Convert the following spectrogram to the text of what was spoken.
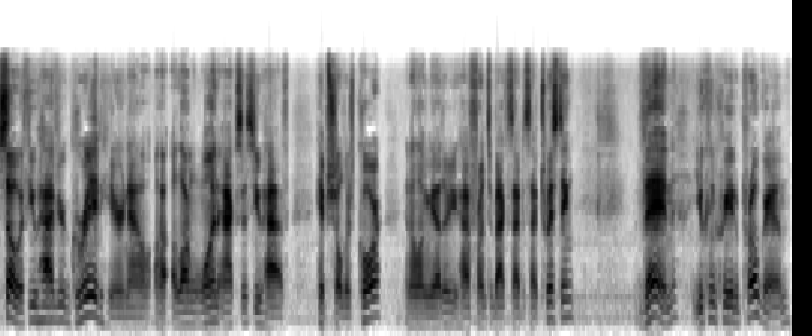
So if you have your grid here now, uh, along one axis you have hips, shoulders, core, and along the other you have front to back, side to side twisting, then you can create a program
